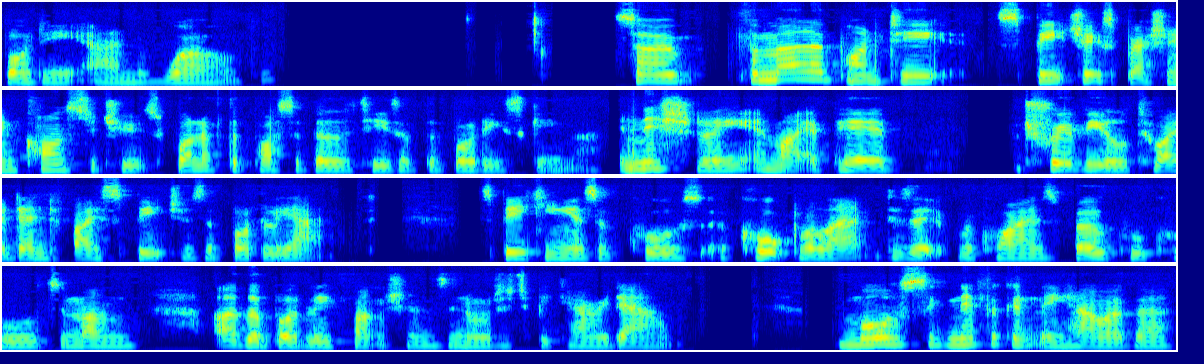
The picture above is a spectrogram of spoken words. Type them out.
body and world. So, for Merleau Ponty, speech expression constitutes one of the possibilities of the body schema. Initially, it might appear trivial to identify speech as a bodily act. Speaking is, of course, a corporal act as it requires vocal cords among other bodily functions in order to be carried out. More significantly, however,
